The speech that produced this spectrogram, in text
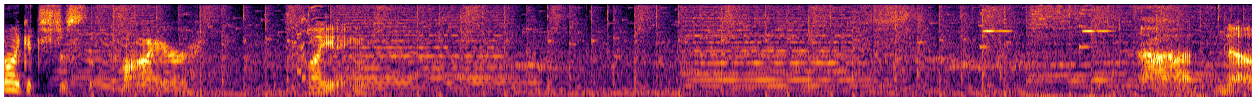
feel like it's just the fire fighting. Uh, no,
